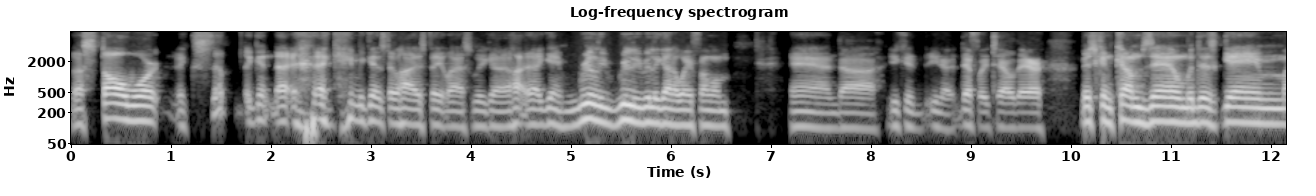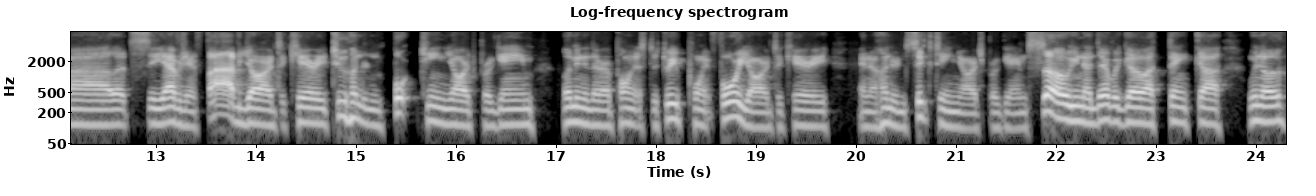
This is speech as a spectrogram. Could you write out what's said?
a stalwart, except again that, that game against Ohio State last week. Uh, that game really, really, really got away from them and uh, you could you know definitely tell there. Michigan comes in with this game. Uh, let's see, averaging five yards a carry, 214 yards per game, limiting their opponents to 3.4 yards a carry and 116 yards per game. So you know there we go. I think uh, we know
